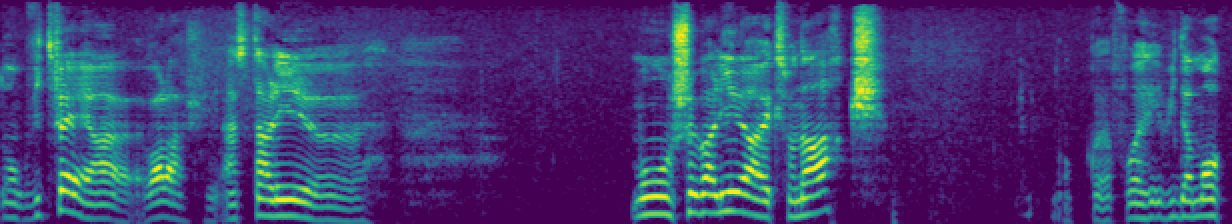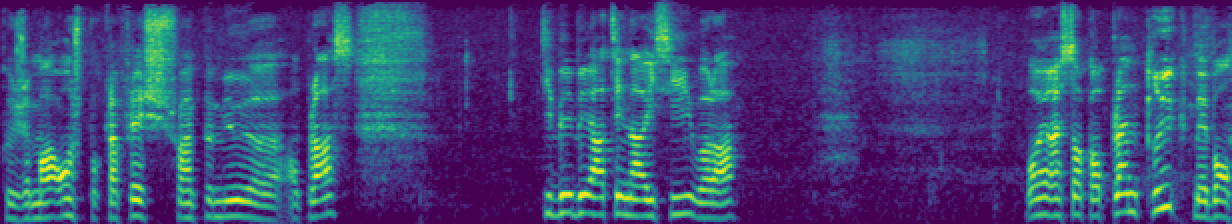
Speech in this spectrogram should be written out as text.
Donc vite fait, hein, voilà, j'ai installé mon chevalier avec son arc. Donc il faut évidemment que je m'arrange pour que la flèche soit un peu mieux euh, en place. Petit bébé Athéna ici, voilà. Bon, il reste encore plein de trucs, mais bon.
